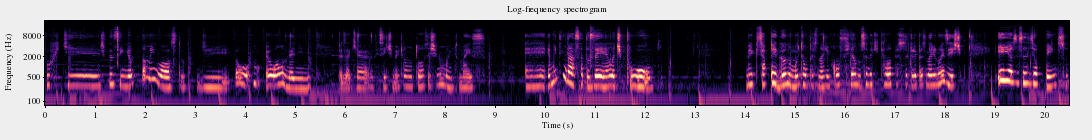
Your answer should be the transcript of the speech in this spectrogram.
Porque, tipo assim, eu também gosto de... Eu, eu amo ver anime. Apesar que é, recentemente eu não tô assistindo muito, mas é, é muito engraçado ver ela, tipo, meio que se apegando muito a um personagem, confiando, sendo que aquela pessoa, aquele personagem não existe. E às vezes eu penso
